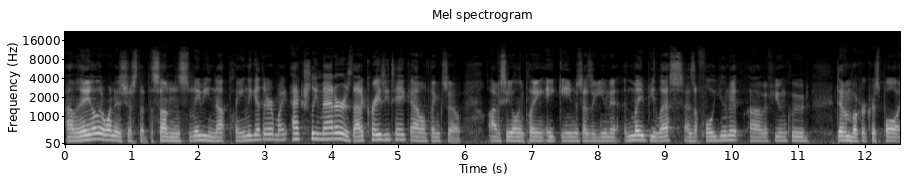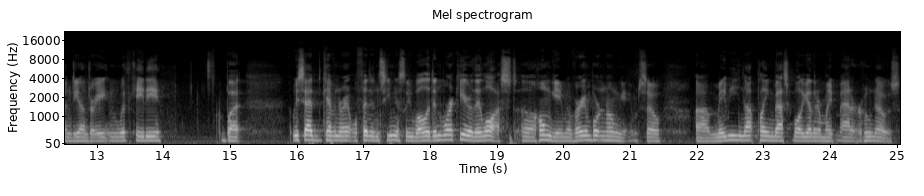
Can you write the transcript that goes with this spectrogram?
Um, and the other one is just that the Suns maybe not playing together might actually matter. Is that a crazy take? I don't think so. Obviously, only playing eight games as a unit. It might be less as a full unit um, if you include Devin Booker, Chris Paul, and DeAndre Ayton with KD. But we said Kevin Durant will fit in seamlessly. Well, it didn't work here. They lost a home game, a very important home game. So uh, maybe not playing basketball together might matter. Who knows?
